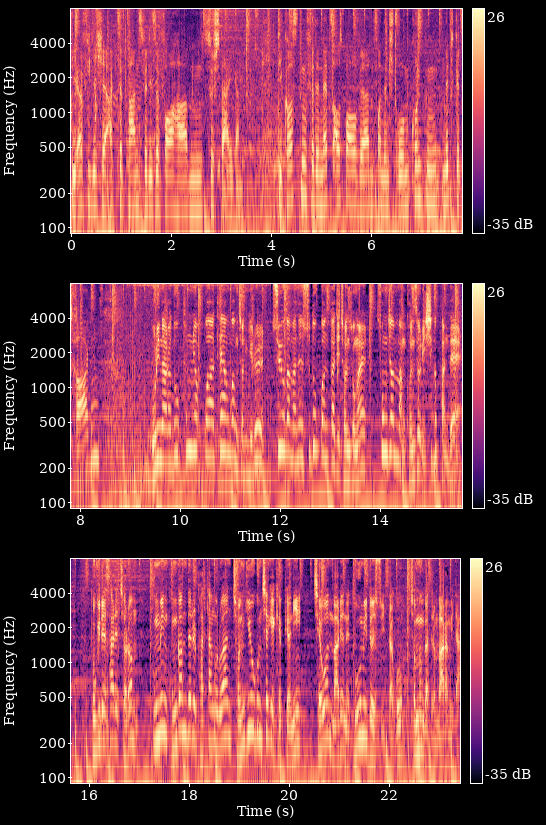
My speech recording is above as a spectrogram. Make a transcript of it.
die öffentliche Akzeptanz für diese Vorhaben zu steigern. Die Kosten für den Netzausbau werden von den Stromkunden mitgetragen 우리나라도 풍력과 태양광 전기를 수요가 많은 수도권까지 전송할 송전망 건설이 시급한데 독일의 사례처럼 국민 공감대를 바탕으로 한 전기요금 체계 개편이 재원 마련에 도움이 될 수 있다고 전문가들은 말합니다.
